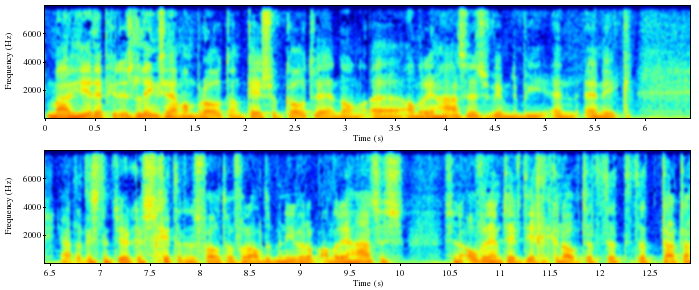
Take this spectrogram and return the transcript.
Maar hier heb je dus links Herman Brood, dan Kees van Koten... en dan uh, André Hazes, Wim de Bie en, en ik. Ja, dat is natuurlijk een schitterende foto. Vooral de manier waarop André Hazes zijn overhemd heeft dichtgeknoopt. Dat, dat, dat tarta.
